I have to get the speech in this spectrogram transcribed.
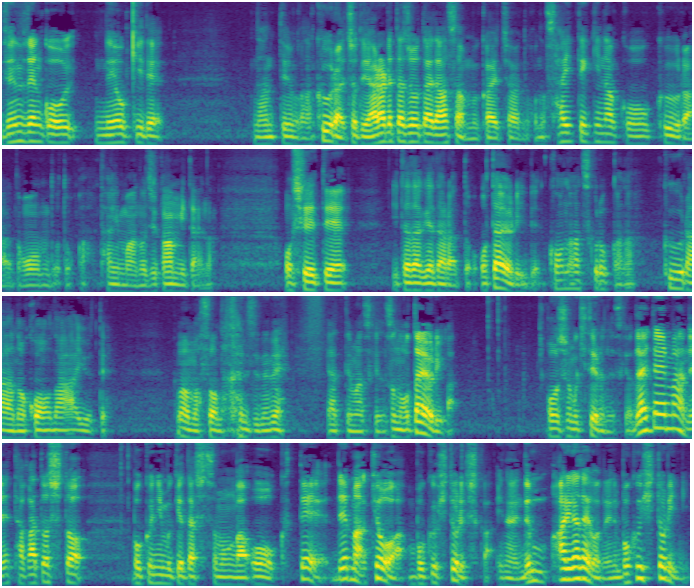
全然こう寝起きで何ていうのかなクーラーちょっとやられた状態で朝を迎えちゃうんでこの最適なこうクーラーの温度とかタイマーの時間みたいな教えていただけたらとお便りでコーナー作ろうかな。クーラーのコーナー言うて。まあまあそんな感じでねやってますけどそのお便りが今週も来てるんですけど大体まあね高俊と僕に向けた質問が多くてでまあ今日は僕一人しかいないんでありがたいことにね僕一人に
